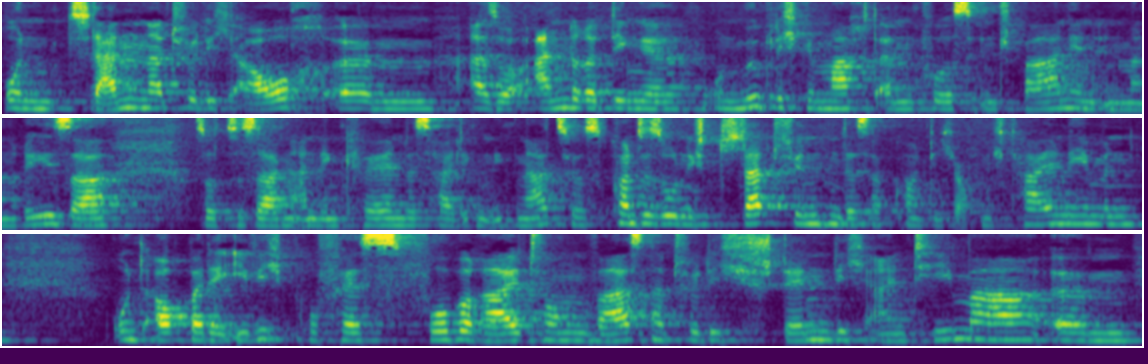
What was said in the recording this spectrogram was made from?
Und dann natürlich auch ähm, also andere Dinge unmöglich gemacht. Einen Kurs in Spanien, in Manresa, sozusagen an den Quellen des heiligen Ignatius, konnte so nicht stattfinden, deshalb konnte ich auch nicht teilnehmen. Und auch bei der Ewigprofess-Vorbereitung war es natürlich ständig ein Thema. Ähm,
